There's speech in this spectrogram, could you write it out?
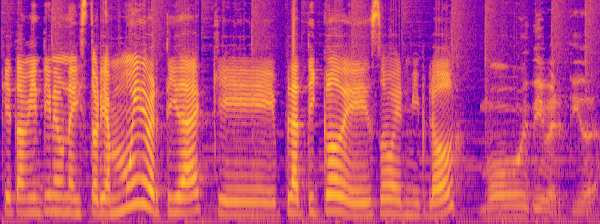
que también tiene una historia muy divertida, que platico de eso en mi blog. Muy divertida.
